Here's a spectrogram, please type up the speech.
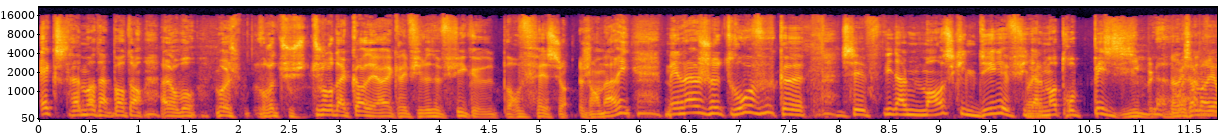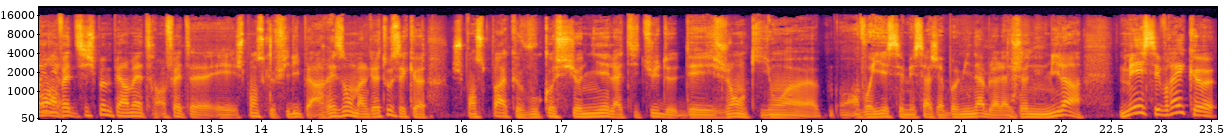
extrêmement important. Alors bon, moi, je, je suis toujours d'accord avec les philosophies que fait Jean-Marie, mais là, je trouve que c'est finalement ce qu'il dit est finalement trop paisible. Jean-Marie Roy, en fait, si je peux me permettre, en fait, et je pense que Philippe a raison malgré tout, c'est que je pense pas que vous cautionniez l'attitude des gens qui ont euh, envoyé ces messages abominables à la jeune Mila. Mais c'est vrai que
